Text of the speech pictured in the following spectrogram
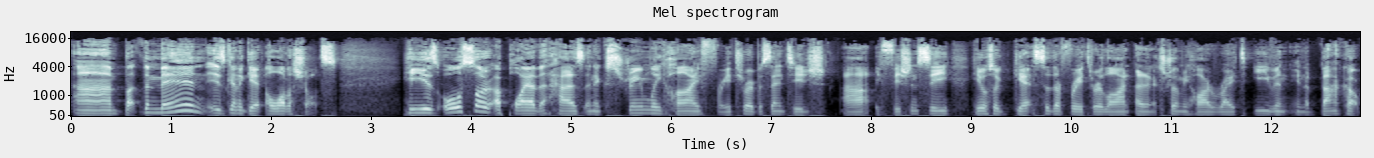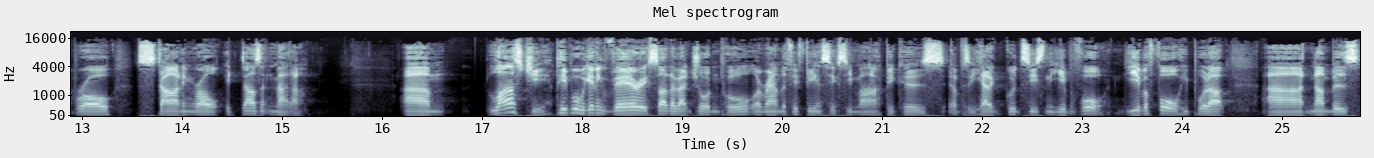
Um, but the man is going to get a lot of shots. He is also a player that has an extremely high free throw percentage uh, efficiency. He also gets to the free throw line at an extremely high rate, even in a backup role, starting role. It doesn't matter. Um, last year, people were getting very excited about Jordan Poole around the 50 and 60 mark because obviously he had a good season the year before. The year before, he put up uh, numbers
